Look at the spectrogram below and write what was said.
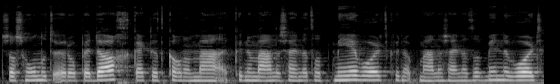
Dus dat is 100 euro per dag. Kijk, dat kan een ma kunnen maanden zijn dat dat meer wordt. Kunnen ook maanden zijn dat dat minder wordt.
